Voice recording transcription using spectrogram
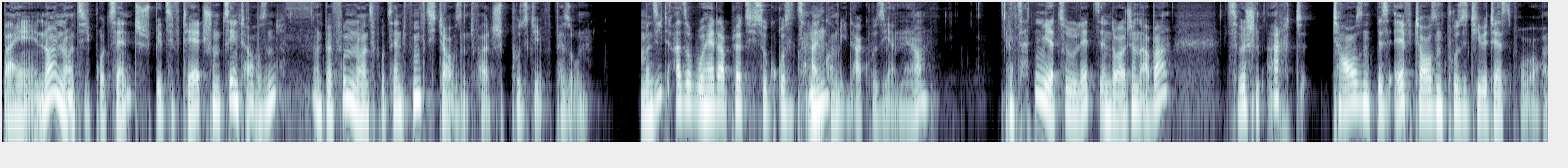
Bei 99% Spezifität schon 10.000 und bei 95% 50.000 falsch positive Personen. Man sieht also, woher da plötzlich so große Zahlen Mhm. kommen, die da kursieren. Ja? Jetzt hatten wir zuletzt in Deutschland aber zwischen 8.000 bis 11.000 positive Tests pro Woche.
